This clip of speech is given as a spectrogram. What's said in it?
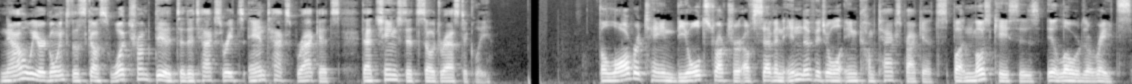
Now we are going to discuss what Trump did to the tax rates and tax brackets that changed it so drastically. The law retained the old structure of seven individual income tax brackets, but in most cases, it lowered the rates.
